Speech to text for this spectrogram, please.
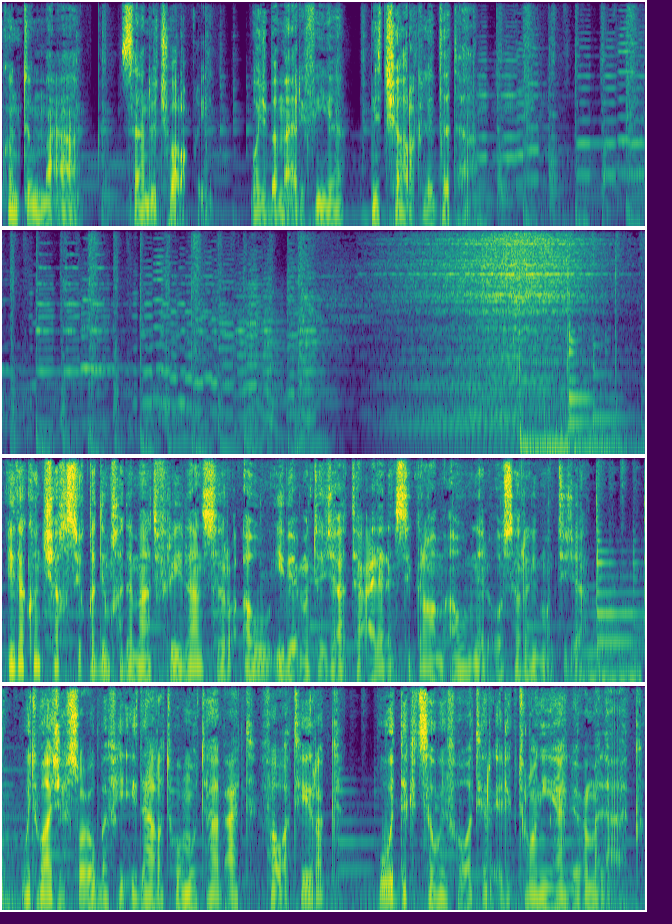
كنتم مع ساندويتش ورقي وجبة معرفية نتشارك لذتها. إذا كنت شخص يقدم خدمات freelancer أو يبيع منتجات على الإنستغرام أو من الأسر المنتجة وتواجه صعوبة في إدارة ومتابعة فواتيرك ودك تسوي فواتير إلكترونية لعملائك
